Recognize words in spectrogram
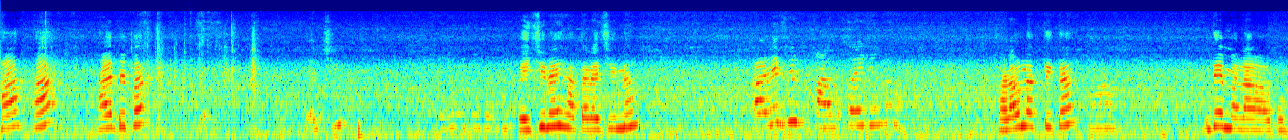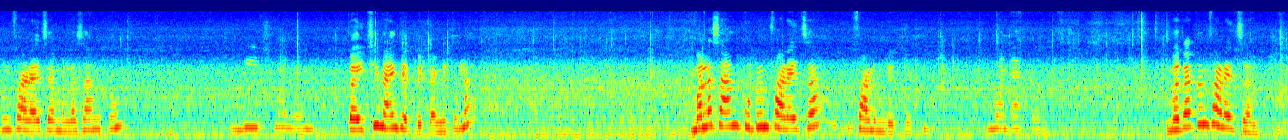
हा? हा हाय पेपर? कैची नाही हाताळायची ना? फाडावं लागते का? दे मला कुठून फाडायचं आहे मला सांग तू. कैची नाही देत बेटा मी तुला. मला सांग कुठून फाडायचं फाडून देते. मधातून. मधातून फाडायचं हां.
